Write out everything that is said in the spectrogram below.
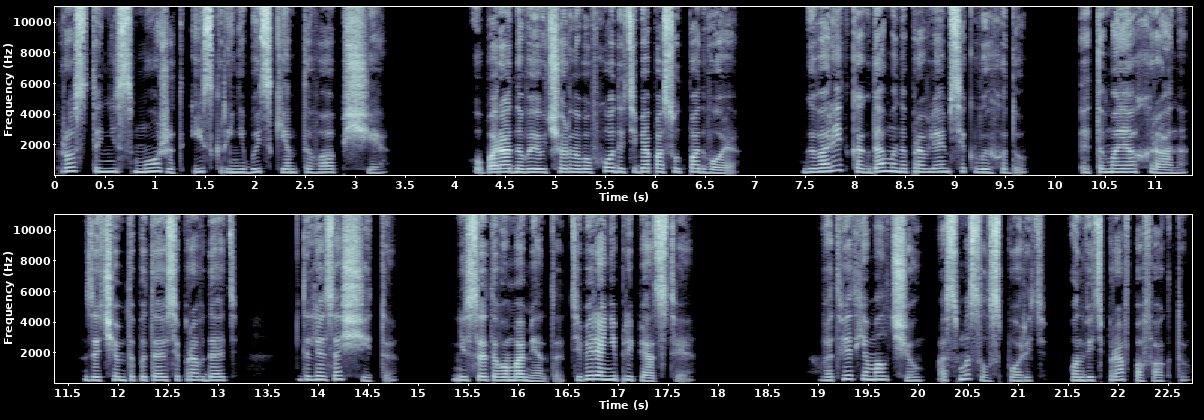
просто не сможет искренне быть с кем-то вообще. «У парадного и у черного входа тебя пасут по двое», — говорит, когда мы направляемся к выходу. «Это моя охрана. Зачем-то пытаюсь оправдать. Для защиты. Не с этого момента. Теперь они препятствия. В ответ я молчу, а смысл спорить? Он ведь прав по факту.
